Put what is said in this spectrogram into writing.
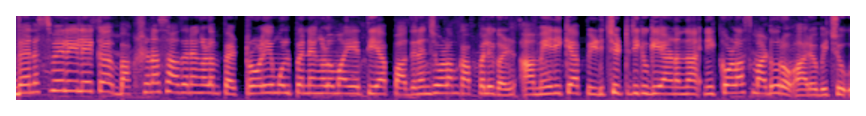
വെനസ്വേലയിലേക്ക് ഭക്ഷണ സാധനങ്ങളും പെട്രോളിയം ഉൽപ്പന്നങ്ങളുമായി എത്തിയ പതിനഞ്ചോളം കപ്പലുകൾ അമേരിക്ക പിടിച്ചിട്ടിരിക്കുകയാണെന്ന് നിക്കോളാസ് മഡൂറോ ആരോപിച്ചു.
